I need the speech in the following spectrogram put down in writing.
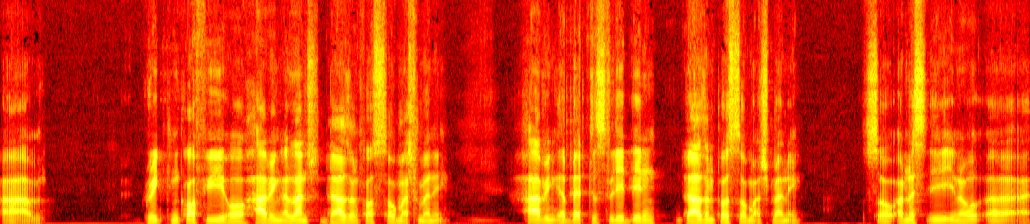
Um, drinking coffee or having a lunch doesn't cost so much money. Having a bed to sleep in doesn't cost so much money. So honestly, you know, uh,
